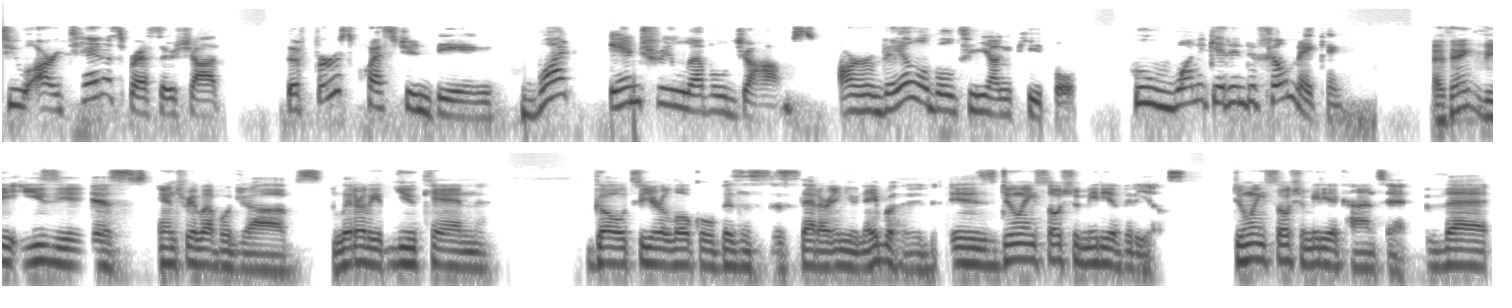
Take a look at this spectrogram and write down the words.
to our 10 espresso shots. The first question being, what entry level jobs are available to young people who want to get into filmmaking? I think the easiest entry level jobs, literally, you can go to your local businesses that are in your neighborhood is doing social media videos, doing social media content that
